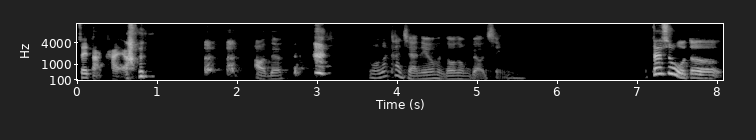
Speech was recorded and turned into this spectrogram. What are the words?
再打开啊。好的。哦，那看起来你有很多种表情，但是我的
